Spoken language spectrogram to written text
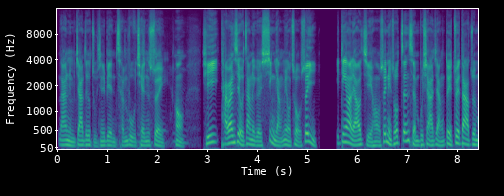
那你们家这个祖先就变陈府千岁哦。嗯其实台湾是有这样的一个信仰没有错，所以一定要了解哈。所以你说真神不下降，对，最大尊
